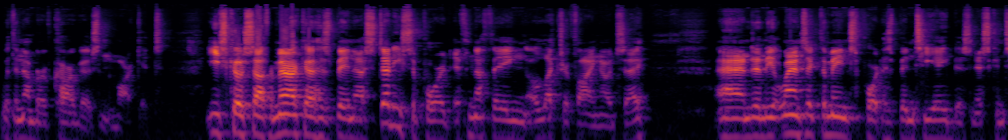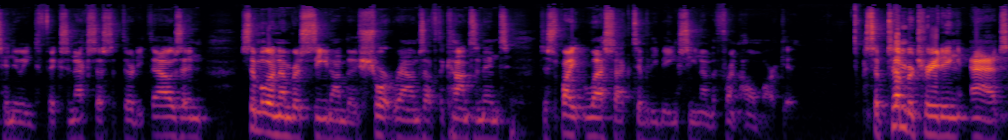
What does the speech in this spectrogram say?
with a number of cargoes in the market. East Coast South America has been a steady support, if nothing electrifying, I would say. And in the Atlantic, the main support has been TA business, continuing to fix in excess of 30,000. Similar numbers seen on the short rounds off the continent, despite less activity being seen on the front haul market. September trading at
